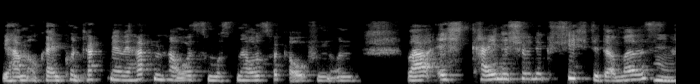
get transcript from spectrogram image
wir haben auch keinen Kontakt mehr, wir hatten ein Haus, mussten ein Haus verkaufen und war echt keine schöne Geschichte damals. Hm.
